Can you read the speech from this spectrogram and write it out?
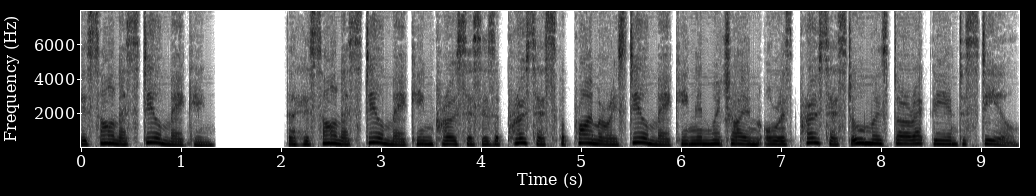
HIsarna steelmaking The HIsarna steelmaking process is a process for primary steelmaking in which iron ore is processed almost directly into steel.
